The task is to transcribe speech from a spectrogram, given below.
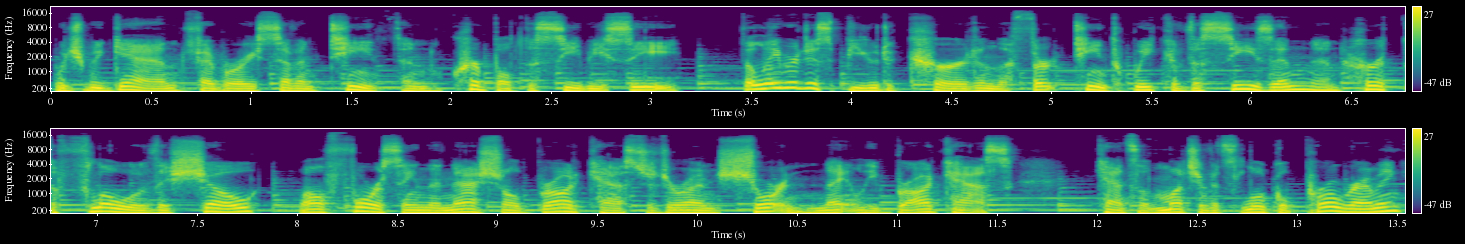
which began February 17th and crippled the CBC. The labor dispute occurred in the 13th week of the season and hurt the flow of the show while forcing the national broadcaster to run shortened nightly broadcasts, cancel much of its local programming,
